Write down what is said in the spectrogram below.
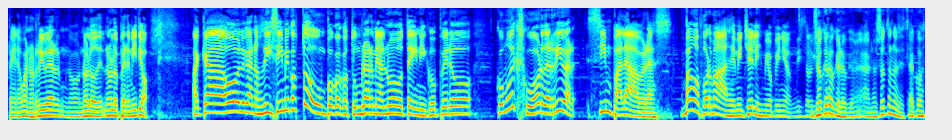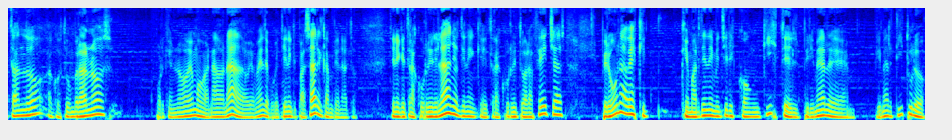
pero bueno, River no, no lo, no lo permitió. Acá Olga nos dice, y me costó un poco acostumbrarme al nuevo técnico, pero como exjugador de River, sin palabras. Vamos por más de Michelis, mi opinión. Yo creo que lo que a nosotros nos está costando acostumbrarnos, porque no hemos ganado nada, obviamente, porque tiene que pasar el campeonato. Tiene que transcurrir el año, tienen que transcurrir todas las fechas. Pero una vez que, que Martín de Michelis conquiste el primer, eh, primer título,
